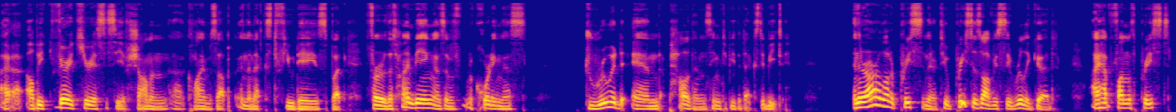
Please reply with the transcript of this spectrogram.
I, will be very curious to see if Shaman uh, climbs up in the next few days. But for the time being, as of recording this, Druid and Paladin seem to be the decks to beat. And there are a lot of priests in there too. Priest is obviously really good. I have fun with Priest,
